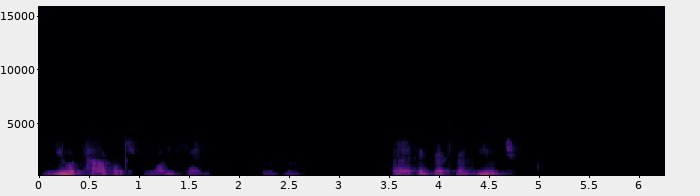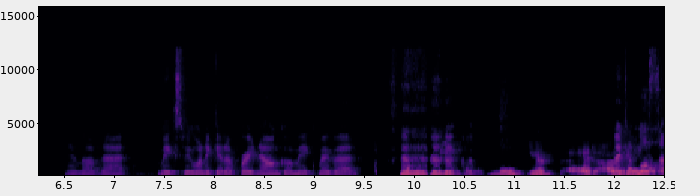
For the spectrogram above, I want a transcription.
you accomplish one thing. Mhm. I think that's been huge. I love that. Makes me want to get up right now and go make my bed. Make your bed. I, Like, well, so,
